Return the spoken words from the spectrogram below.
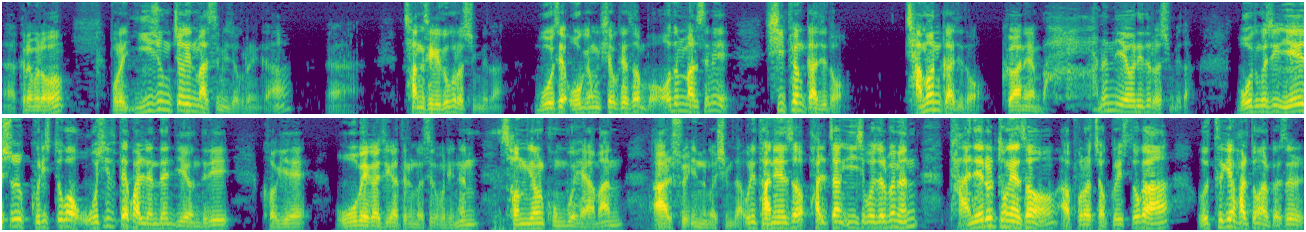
아, 그러므로 바로 이중적인 말씀이죠. 그러니까 아, 창세기도 그렇습니다. 모세 오경시역해서 모든 말씀이 시편까지도 잠언까지도 그 안에 많은 예언이 들었습니다. 모든 것이 예수 그리스도가 오실 때 관련된 예언들이 거기에 500가지가 들은 것을 우리는 성경을 공부해야만 알 수 있는 것입니다. 우리 다니엘서 8장 25절 보면 다니엘을 통해서 앞으로 적그리스도가 어떻게 활동할 것을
